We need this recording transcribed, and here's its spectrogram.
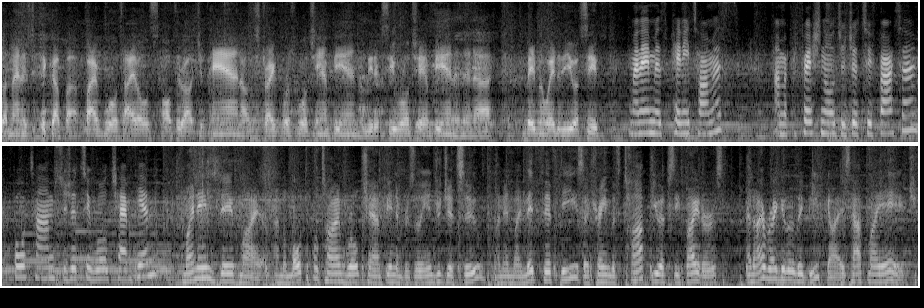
I managed to pick up uh, five world titles all throughout Japan. I was a Strikeforce world champion, a Leader C world champion, and then uh, made my way to the UFC. My name is Penny Thomas. I'm a professional Jiu-Jitsu fighter, four times Jiu-Jitsu world champion. My name is Dave Meyer. I'm a multiple time world champion in Brazilian Jiu-Jitsu. I'm in my mid-50s. I train with top UFC fighters, and I regularly beat guys half my age.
